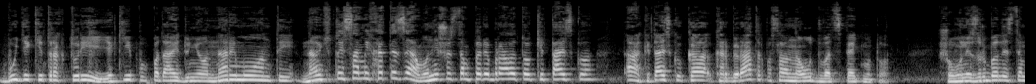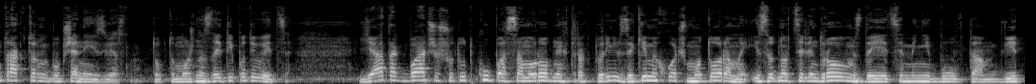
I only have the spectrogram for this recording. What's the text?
будь-які тракторі, які попадають до нього на ремонти, навіть той самий ХТЗ, вони щось там перебрали того китайського. А, китайський карбюратор послали на У-25 мотор. Що вони зробили з тим трактором, взагалі неізвісно. Тобто можна зайти і подивитися. Я так бачу, що тут купа саморобних тракторів, з якими хоч моторами, і з одноциліндровим, здається, мені був там від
